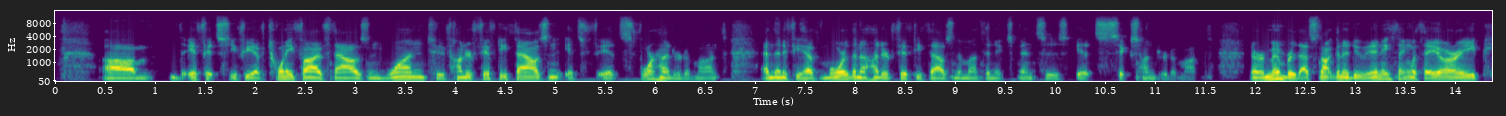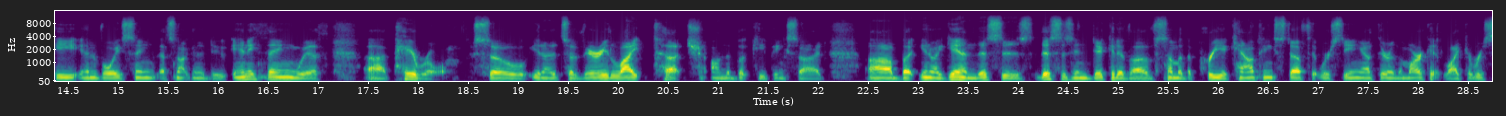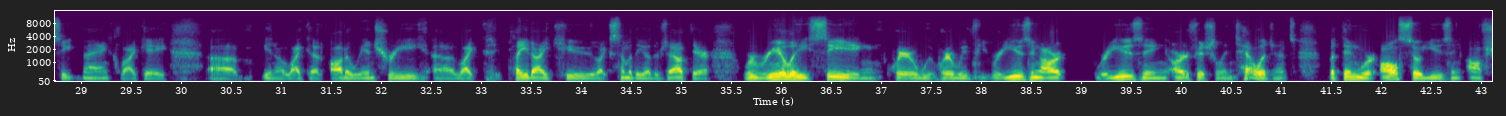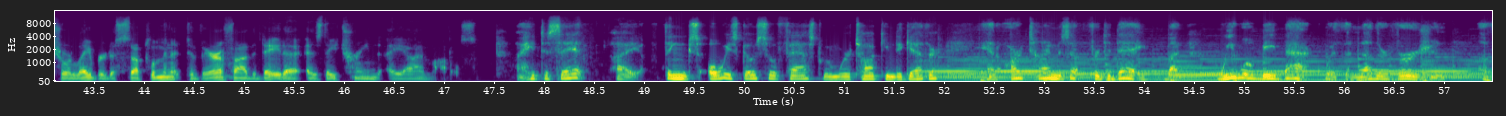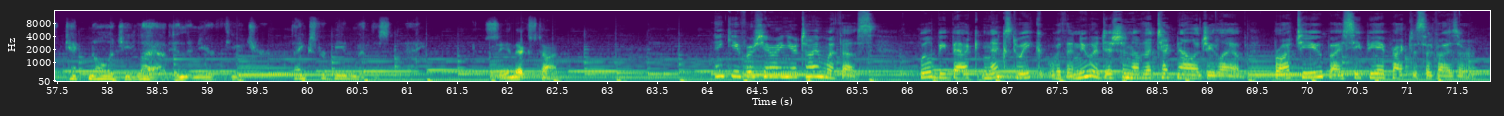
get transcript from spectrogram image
Um, if it's if you have 25,001 to 150,000, it's it's 400 a month, and then if you have more than 150,000 a month in expenses, it's 600 a month. Now remember, that's not going to do anything with ARAP invoicing. That's not going to do anything with uh, payroll. So, you know, it's a very light touch on the bookkeeping side. Uh, but, you know, again, this is this is indicative of some of the pre-accounting stuff that we're seeing out there in the market, like a receipt bank, like a, uh, you know, like an auto entry, uh, like Plate IQ, like some of the others out there. We're really seeing where we, where we've, we're using art we're using artificial intelligence, but then we're also using offshore labor to supplement it to verify the data as they train the AI models. I hate to say it, I, things always go so fast when we're talking together, and our time is up for today. But we will be back with another version of Technology Lab in the near future. Thanks for being with us today. See you next time. Thank you for sharing your time with us. We'll be back next week with a new edition of the Technology Lab, brought to you by CPA Practice Advisor.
